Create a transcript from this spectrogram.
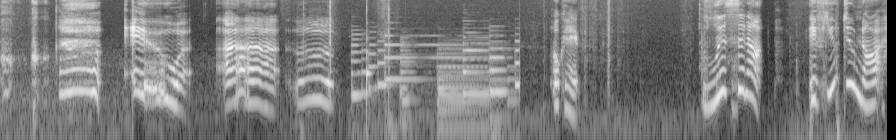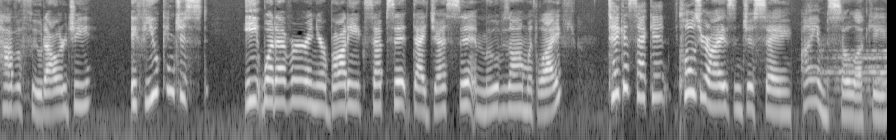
Ew! Ah! Okay, Listen up. If you do not have a food allergy, if you can just eat whatever and your body accepts it, digests it, and moves on with life, take a second, close your eyes, and just say, I am so lucky.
